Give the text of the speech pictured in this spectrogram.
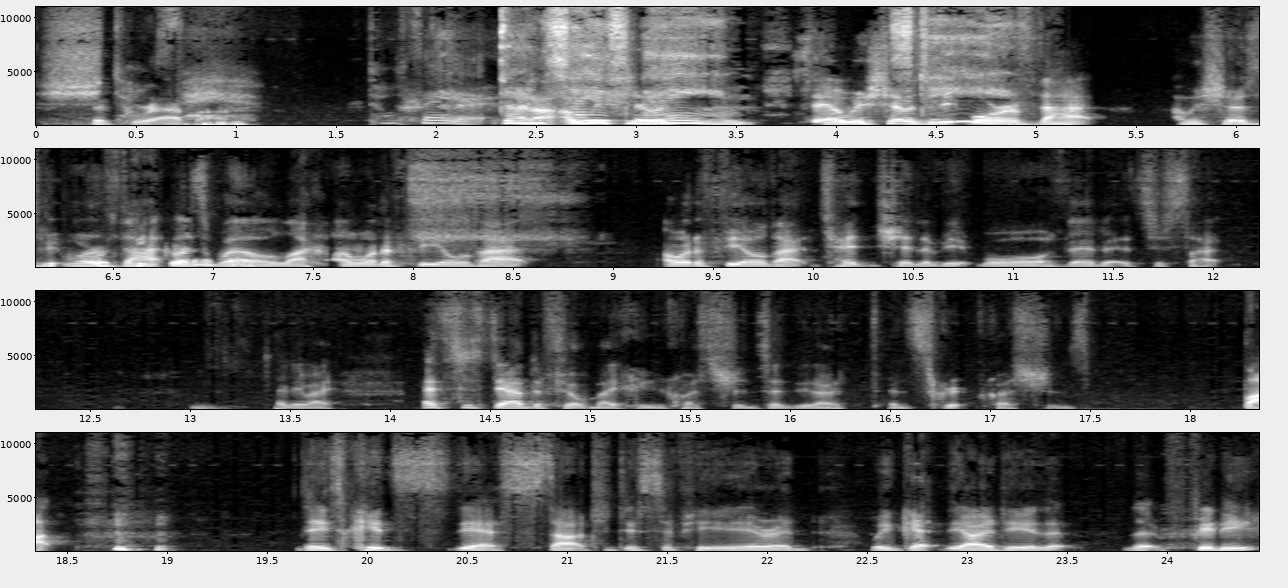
Shh, The don't grabber. Say it. Don't say it. Don't And I- I say wish his there was- name. See, I wish there was a bit more of that. I wish there was a bit more of that as well. Like I want to feel that. I want to feel that tension a bit more. Than it's just like. Anyway, it's just down to filmmaking questions and you know and script questions, but these kids, yes, start to disappear, and we get the idea that that Finney,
